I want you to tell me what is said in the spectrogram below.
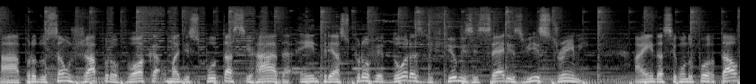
A produção já provoca uma disputa acirrada entre as provedoras de filmes e séries via streaming. Ainda segundo o portal,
